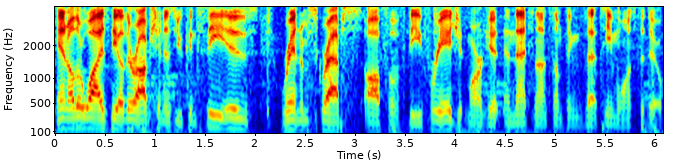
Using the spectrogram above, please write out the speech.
And otherwise, the other option, as you can see, is random scraps off of the free agent market, and that's not something that, that team wants to do.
